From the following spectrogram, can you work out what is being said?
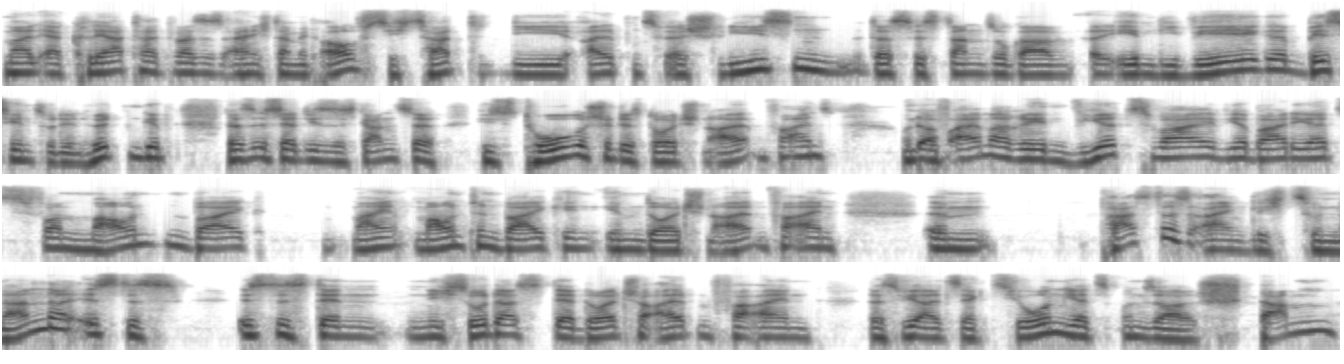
mal erklärt hat, was es eigentlich damit auf sich hat, die Alpen zu erschließen, dass es dann sogar äh, eben die Wege bis hin zu den Hütten gibt. Das ist ja dieses ganze Historische des Deutschen Alpenvereins. Und auf einmal reden wir zwei, wir beide jetzt vom Mountainbike, Mountainbiking im Deutschen Alpenverein. Ähm, passt das eigentlich zueinander? Ist es, ist es denn nicht so, dass der Deutsche Alpenverein, dass wir als Sektion jetzt unser Stamm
